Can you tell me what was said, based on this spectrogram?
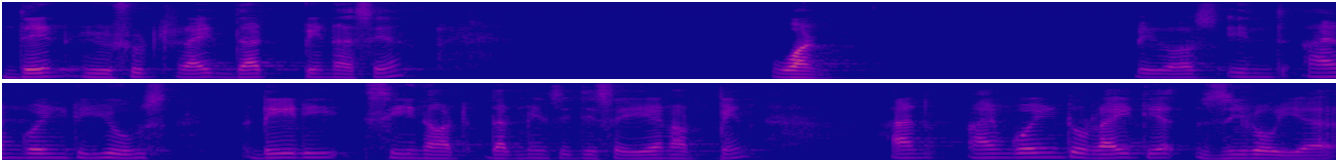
then you should write that pin as a 1 because in I am going to use DDC0 that means it is a A0 pin. And I am going to write a 0 here.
